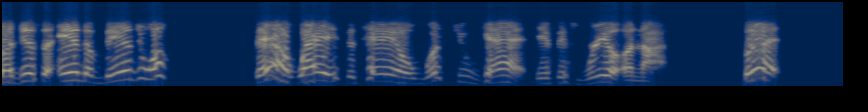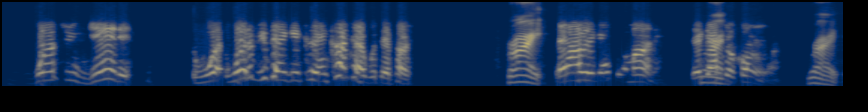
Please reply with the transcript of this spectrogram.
But just an individual, there are ways to tell what you got if it's real or not. But once you get it, what what if you can't get in contact with that person? Right. They already got your money. They got right. your coin. Right.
